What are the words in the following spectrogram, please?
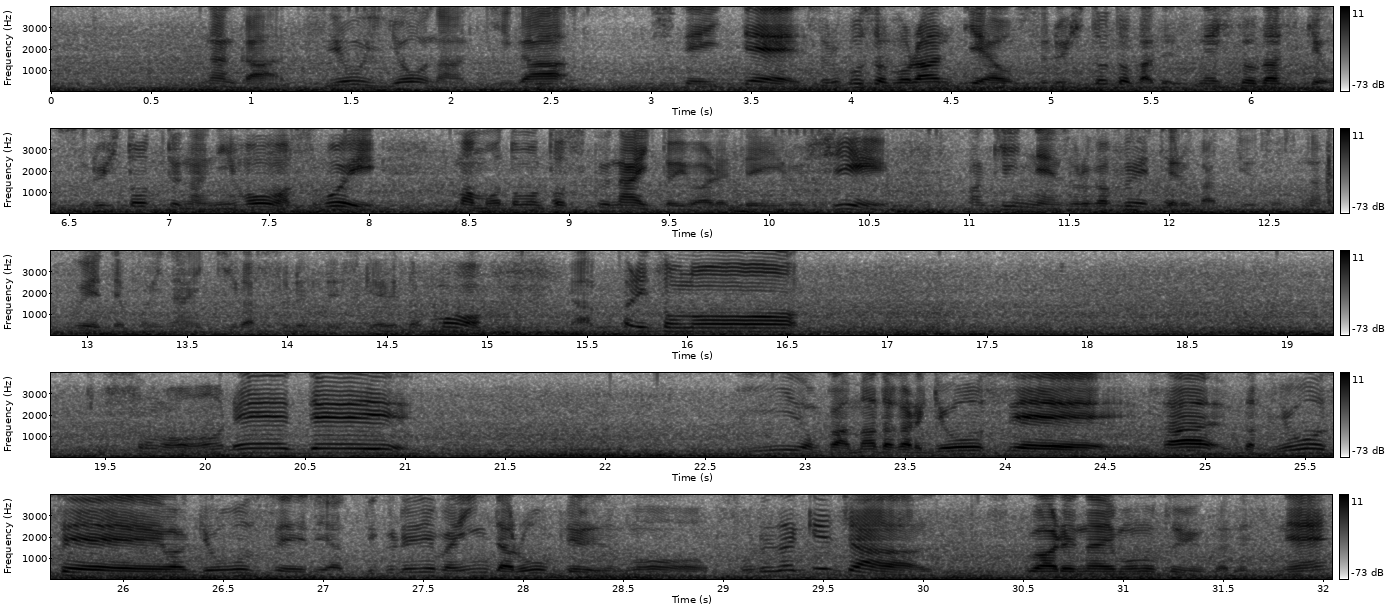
なんか強いような気がしていてそれこそボランティアをする人とかですね人助けをする人っていうのは日本はすごいもともと少ないと言われているし、まあ、近年それが増えてるかっていうとなんか増えてもいない気がするんですけれどもやっぱりそのそれでいいのかまあだから行政さ行政は行政でやってくれればいいんだろうけれどもそれだけじゃ救われないものというかですね。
